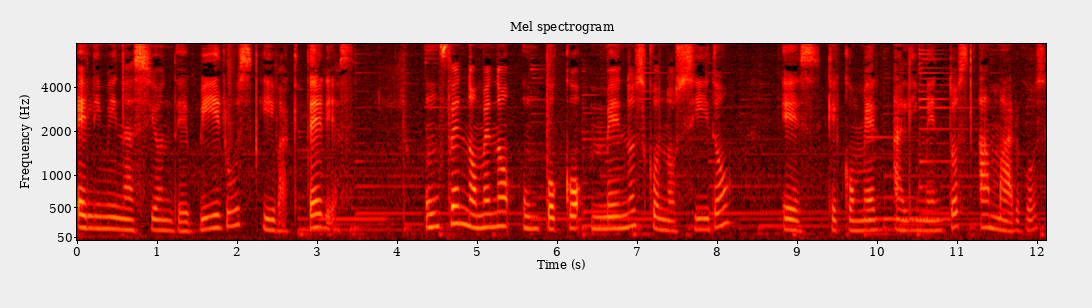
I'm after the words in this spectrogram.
eliminación de virus y bacterias un fenómeno un poco menos conocido es que comer alimentos amargos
